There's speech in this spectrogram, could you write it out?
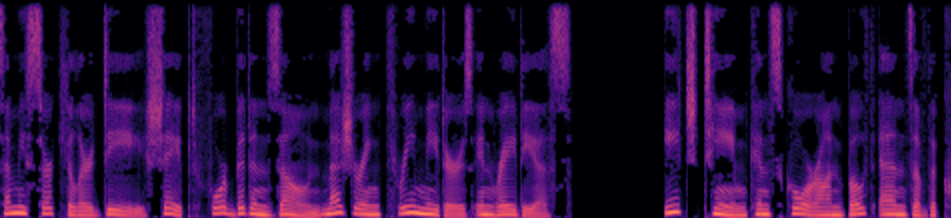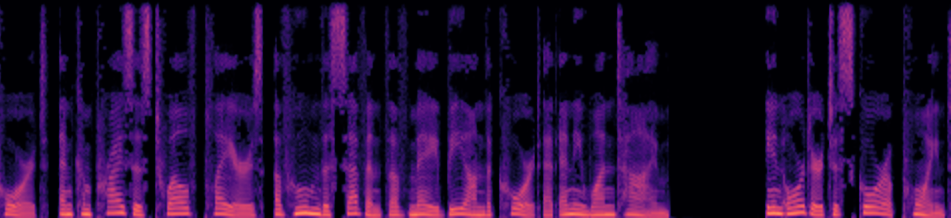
semicircular D-shaped forbidden zone measuring 3 meters in radius. Each team can score on both ends of the court, and comprises 12 players, of whom the seventh of may be on the court at any one time. In order to score a point,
